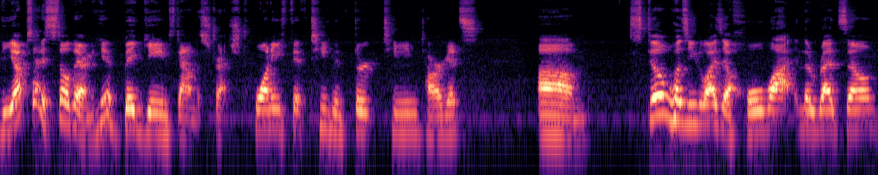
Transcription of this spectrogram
The upside is still there. I mean, he had big games down the stretch 20, 15, and 13 targets. Um, still wasn't utilized a whole lot in the red zone.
